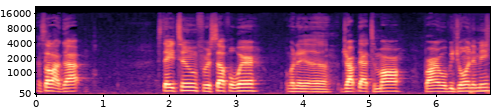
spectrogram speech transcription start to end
That's all I got. Stay tuned for Self Aware. I'm to uh, drop that tomorrow. Brian will be joining me.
